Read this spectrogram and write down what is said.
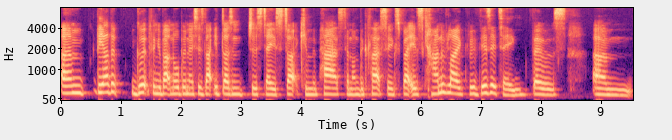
Um, the other good thing about Nobleness is that it doesn't just stay stuck in the past and on the classics, but it's kind of like revisiting those. Um,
